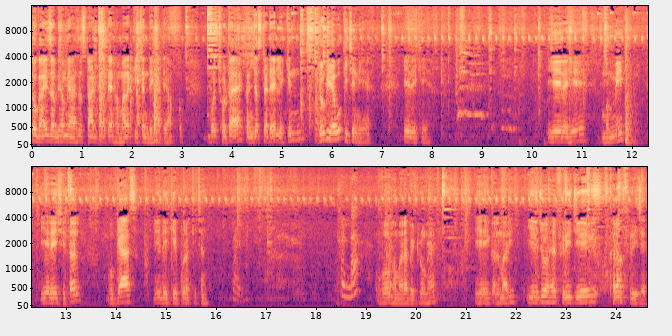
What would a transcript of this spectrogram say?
तो गाइज़ अभी हम यहाँ से स्टार्ट करते हैं। हमारा किचन दिखाते हैं आपको। बहुत छोटा है कंजस्टेड है लेकिन जो भी है वो किचन ही है। ये देखिए। ये रही मम्मी ये रही शीतल वो गैस ये देखिए पूरा किचन वो हमारा बेडरूम है। ये एक अलमारी। ये जो है फ्रिज ये खराब फ्रिज है।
